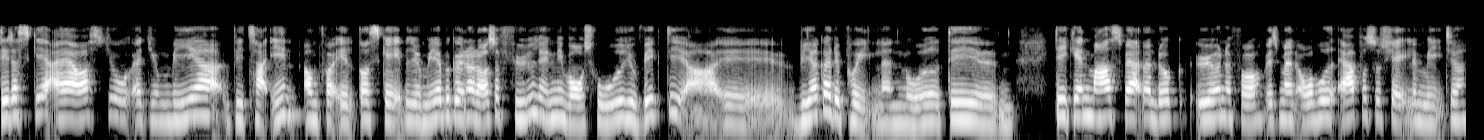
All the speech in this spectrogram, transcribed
det, der sker, er også jo, at jo mere vi tager ind om forældreskabet, jo mere begynder det også at fylde ind i vores hoved, jo vigtigere øh, virker det på en eller anden måde. Det, øh, det er igen meget svært at lukke ørerne for, hvis man overhovedet er på sociale medier,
